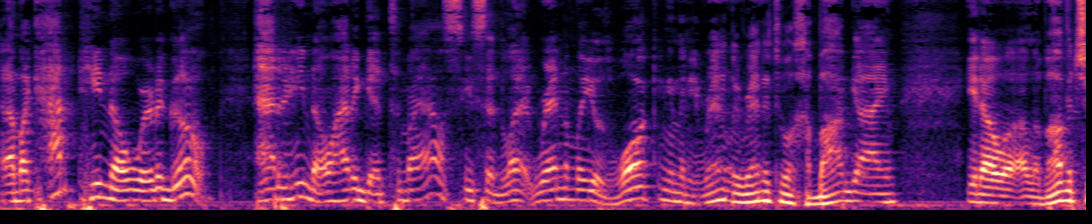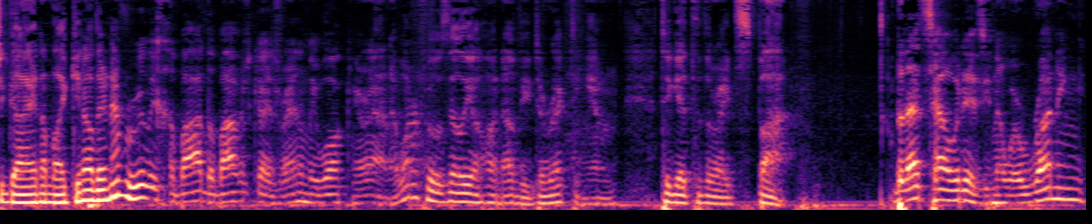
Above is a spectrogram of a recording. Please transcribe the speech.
and I'm like, how did he know where to go? How did he know how to get to my house? He said like, randomly he was walking, and then he randomly ran into a Chabad guy, you know, a Lubavitch guy, and I'm like, you know, they're never really Chabad Lubavitch guys randomly walking around. I wonder if it was Eliyahu Hanavi directing him to get to the right spot. But that's how it is. You know, we're running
